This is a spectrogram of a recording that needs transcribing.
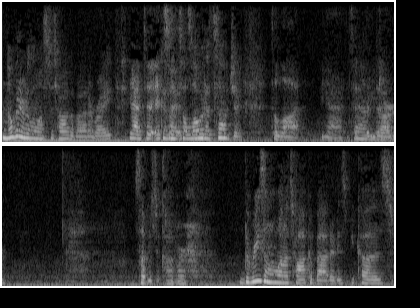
nobody really wants to talk about it, right? Yeah, it's a, it's a, it's a loaded subject. It's a lot. Yeah, it's a pretty And, dark um, subject to cover. The reason we want to talk about it is because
